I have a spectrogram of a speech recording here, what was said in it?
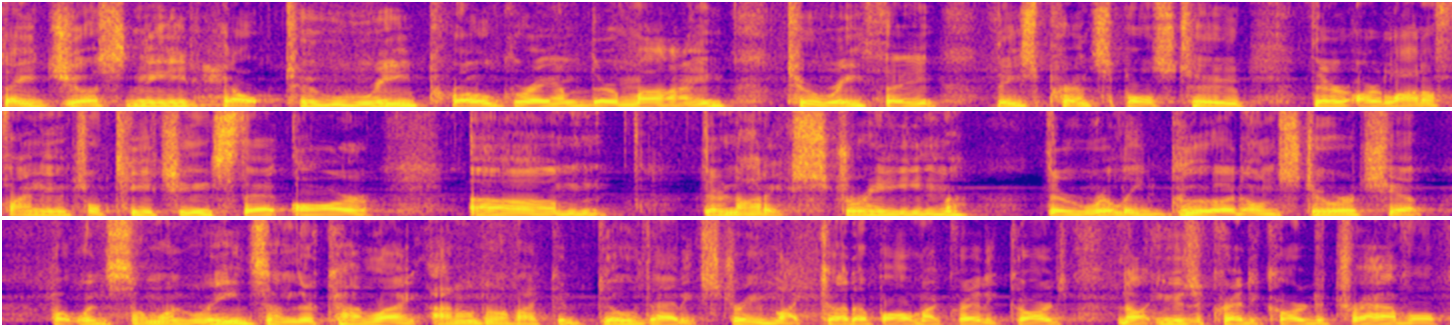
They just need help to reprogram their mind, to rethink these principles too. There are a lot of financial teachings that are, um, they're not extreme, they're really good on stewardship. But when someone reads them, they're kind of like, I don't know if I could go that extreme, like cut up all my credit cards, not use a credit card to travel,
